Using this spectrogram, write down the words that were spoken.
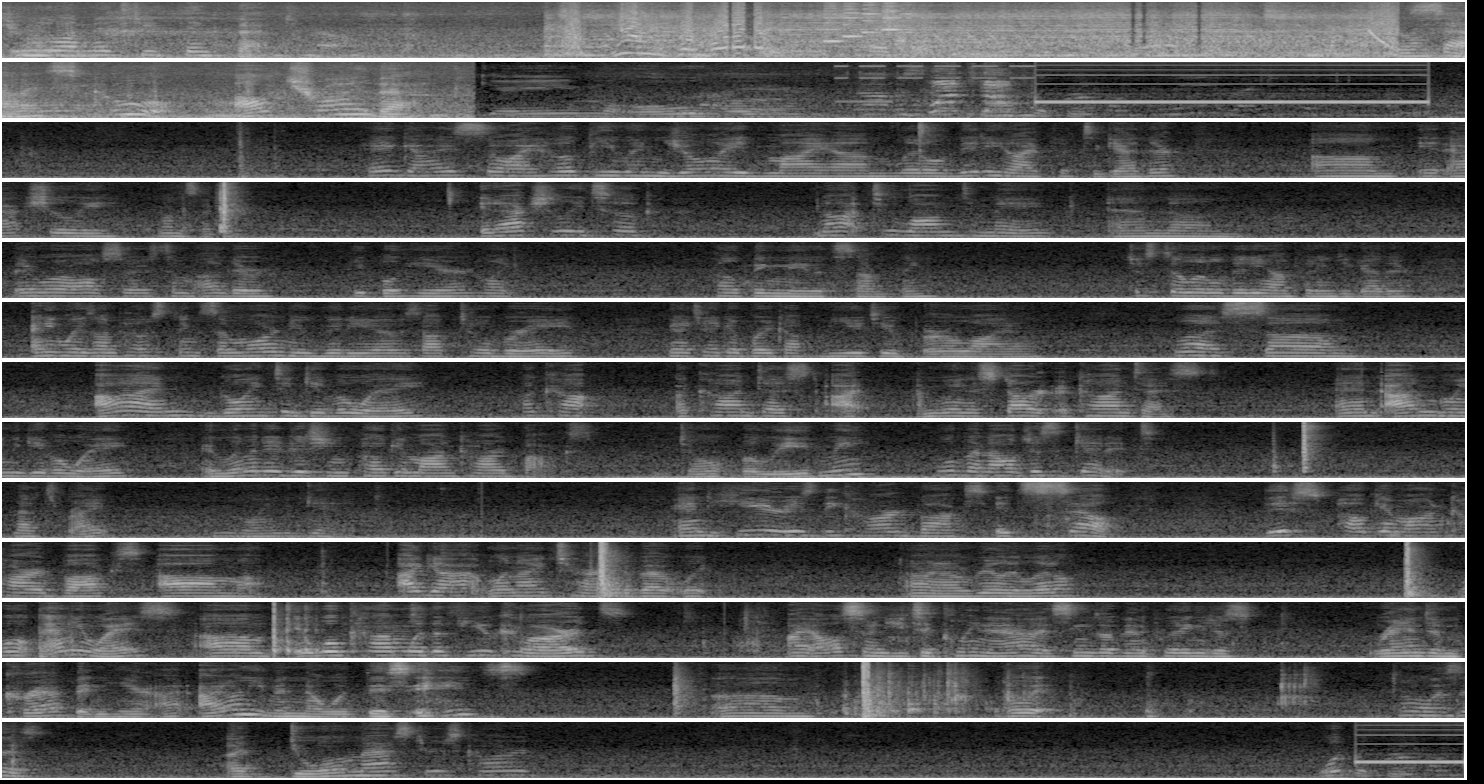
Truly, what makes you think that? No. Use the brake. Sounds cool. I'll try that. Game over. Hey guys, so I hope you enjoyed my um, little video I put together. Um, it actually, one second. It actually took not too long to make, and um, there were also some other people here, like, helping me with something. Just a little video I'm putting together. Anyways, I'm posting some more new videos October 8th. I'm gonna take a break off of YouTube for a while. Plus, um, I'm going to give away a co a contest. I I'm going to start a contest, and I'm going to give away a limited edition Pokemon card box. You don't believe me? Well, then I'll just get it. That's right. I'm going to get it. And here is the card box itself. This Pokemon card box, um, I got when I turned about like, I don't know, really little. Well, anyways, um, it will come with a few cards. I also need to clean it out. It seems I've been putting just random crap in here. I, I don't even know what this is. Um, what? Oh, what's this? A Duel Masters card? What the?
